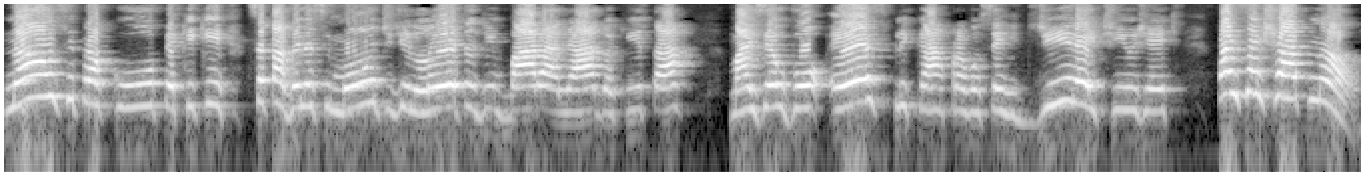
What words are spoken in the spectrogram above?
Não se preocupe aqui que você tá vendo esse monte de letra de embaralhado aqui, tá? Mas eu vou explicar para vocês direitinho, gente. Vai ser chato não.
